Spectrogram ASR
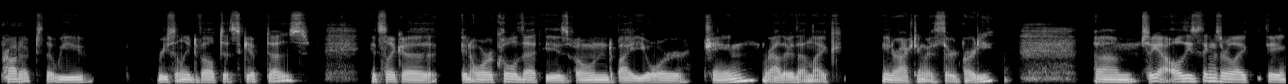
product that we recently developed at Skip does. It's like a an Oracle that is owned by your chain rather than like interacting with third party. Um, so yeah, all these things are like they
